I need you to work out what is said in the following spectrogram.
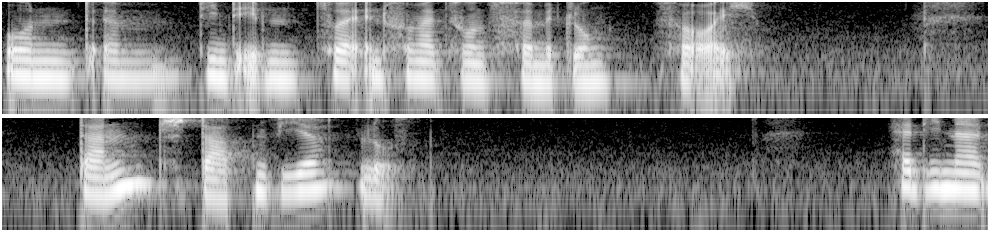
und ähm, dient eben zur Informationsvermittlung für euch. Dann starten wir los. Herr Diener,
